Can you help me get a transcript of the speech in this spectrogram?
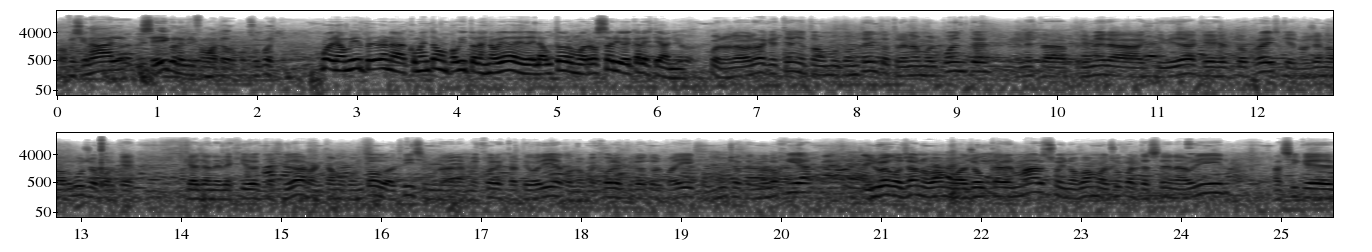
profesional y seguir con el drift amateur, por supuesto. Bueno, Miguel Pedrana, comentamos un poquito las novedades del Autódromo de Rosario de cara este año. Bueno, la verdad que este año estamos muy contentos, estrenamos el puente en esta primera actividad que es el Top Race, que nos llena de orgullo porque que hayan elegido esta ciudad, arrancamos con todo, altísimo, una de las mejores categorías, con los mejores pilotos del país, con mucha tecnología, y luego ya nos vamos al Joe Car en marzo y nos vamos al Super TC en abril, así que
